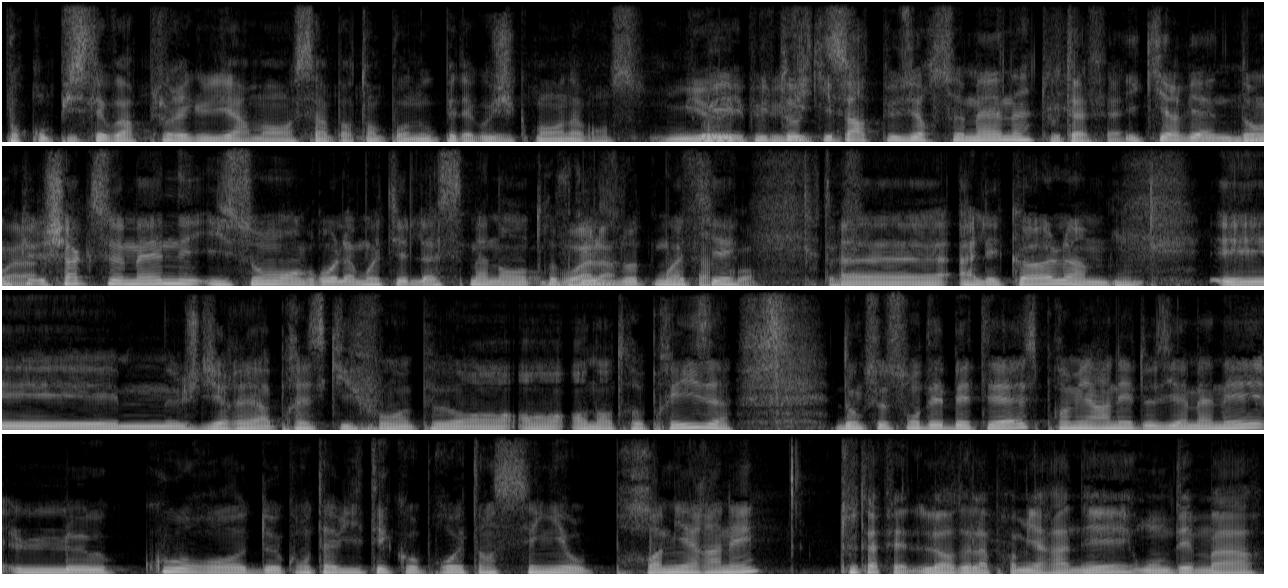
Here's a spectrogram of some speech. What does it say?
pour qu'on puisse les voir plus régulièrement. C'est important pour nous, pédagogiquement, on avance mieux Oui, et plutôt qu'ils partent plusieurs semaines Tout à fait. et qu'ils reviennent. Donc Voilà. chaque semaine, ils sont en gros la moitié de la semaine en entreprise, l'autre moitié à euh, à l'école. Et hum, je dirais après ce qu'ils font un peu en, en- en entreprise. Donc ce sont des BTS, première année, deuxième année. Le cours de comptabilité copro est enseigné aux premières années. Tout à fait. Lors de la première année, on démarre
